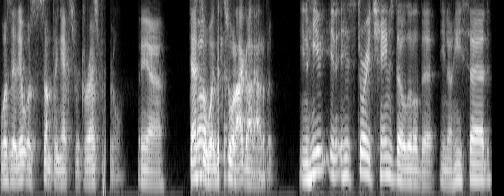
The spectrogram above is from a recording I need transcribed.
was that it was something extraterrestrial. Yeah. That's the Well, way that's what I got out of it. you know, he his story changed though a little bit. You know, he said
